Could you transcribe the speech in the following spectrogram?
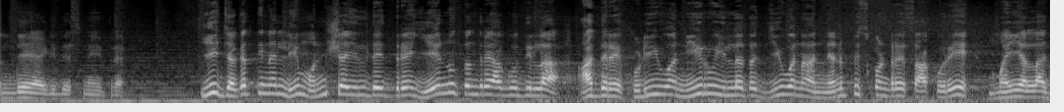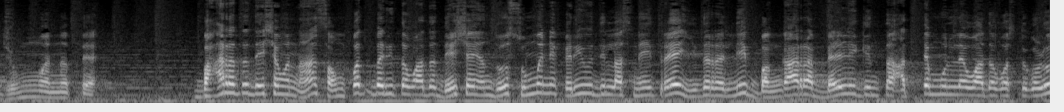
ಒಂದೇ ಆಗಿದೆ ಸ್ನೇಹಿತರೆ. ಈ ಜಗತ್ತಿನಲ್ಲಿ ಮನುಷ್ಯ ಇಲ್ಲದೆ ಇದ್ರೆ ಏನು ತೊಂದರೆ ಆಗುವುದಿಲ್ಲ. ಆದರೆ ಕುಡಿಯುವ ನೀರು ಇಲ್ಲದ ಜೀವನ ನೆನಪಿಸ್ಕೊಂಡ್ರೆ ಸಾಕು ರೀ, ಮೈಯೆಲ್ಲ ಜುಮ್ ಅನ್ನತ್ತೆ. ಭಾರತ ದೇಶವನ್ನ ಸಂಪದ್ಭರಿತವಾದ ದೇಶ ಎಂದು ಸುಮ್ಮನೆ ಕರೆಯುವುದಿಲ್ಲ ಸ್ನೇಹಿತರೆ, ಇದರಲ್ಲಿ ಬಂಗಾರ ಬೆಳ್ಳಿಗಿಂತ ಅತ್ಯಮೂಲ್ಯವಾದ ವಸ್ತುಗಳು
